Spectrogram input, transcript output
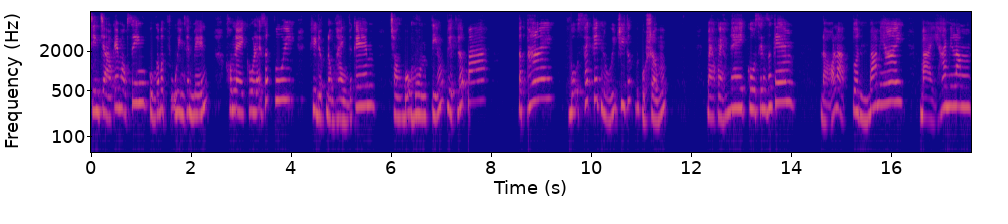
Xin chào các em học sinh cùng các bậc phụ huynh thân mến. Hôm nay cô lại rất vui khi được đồng hành với các em trong bộ môn tiếng Việt lớp 3, tập 2, bộ sách kết nối tri thức với cuộc sống. Bài học ngày hôm nay cô sẽ hướng dẫn các em đó là tuần 32, bài 25,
